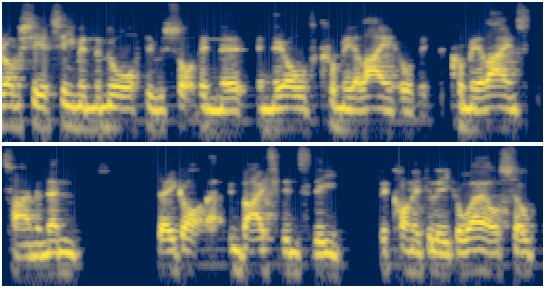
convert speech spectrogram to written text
were obviously a team in the north who was sort of in the in the old Cymru Alliance or the Cymru Alliance at the time, and then they got invited into the the Konica League of Wales. So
